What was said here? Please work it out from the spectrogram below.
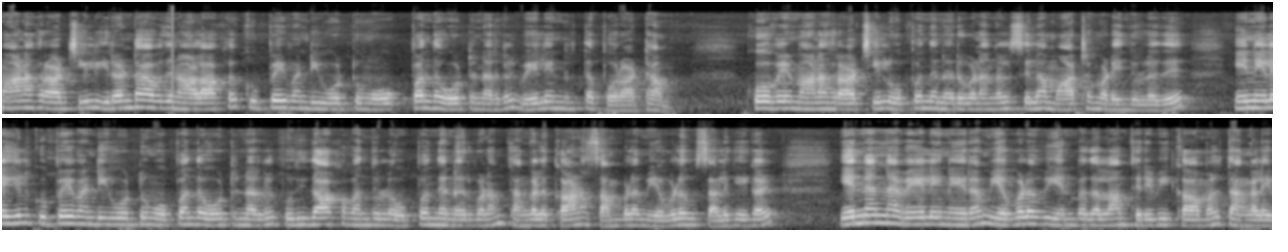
மாநகராட்சியில் இரண்டாவது நாளாக குப்பை வண்டி ஓட்டும் ஒப்பந்த ஓட்டுநர்கள் வேலைநிறுத்த போராட்டம். கோவை மாநகராட்சியில் ஒப்பந்த நிறுவனங்கள் சில மாற்றமடைந்துள்ளது. இந்நிலையில் குப்பை வண்டி ஓட்டும் ஒப்பந்த ஓட்டுநர்கள் புதிதாக வந்துள்ள ஒப்பந்த நிறுவனம் தங்களுக்கான சம்பளம் எவ்வளவு சலுகைகள் என்னென்ன வேலை நேரம் எவ்வளவு என்பதெல்லாம் தெரிவிக்காமல் தங்களை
